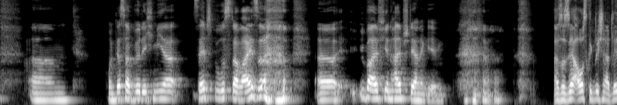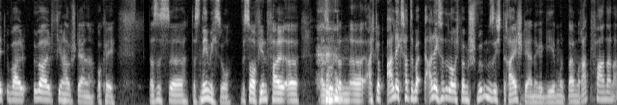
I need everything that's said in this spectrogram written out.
ähm, und deshalb würde ich mir selbstbewussterweise äh, überall viereinhalb Sterne geben. also sehr ausgeglichener Athlet, überall, überall viereinhalb Sterne. Okay. Das ist, äh, das nehme ich so. Bist du auf jeden Fall, äh, also dann, äh, ich glaube, Alex hatte, bei, Alex hatte, glaube ich, beim Schwimmen sich drei Sterne gegeben und beim Radfahren dann,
